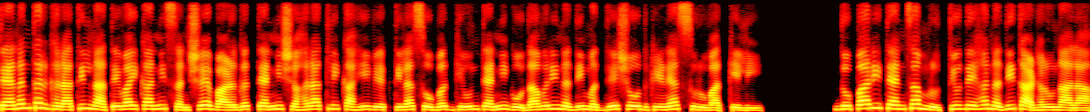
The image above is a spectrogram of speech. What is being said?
त्यानंतर घरातील नातेवाईकांनी संशय बाळगत त्यांनी शहरातली काही व्यक्तीला सोबत घेऊन त्यांनी गोदावरी नदीमध्ये शोध घेण्यास सुरुवात केली. दुपारी त्यांचा मृत्यूदेह नदीत आढळून आला.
